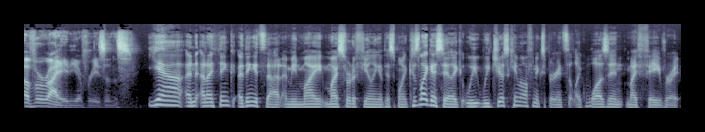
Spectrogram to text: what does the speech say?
a variety of reasons. Yeah, and, and I think I think it's that. I mean, my my sort of feeling at this point, because like I say, like we we just came off an experience that like wasn't my favorite.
